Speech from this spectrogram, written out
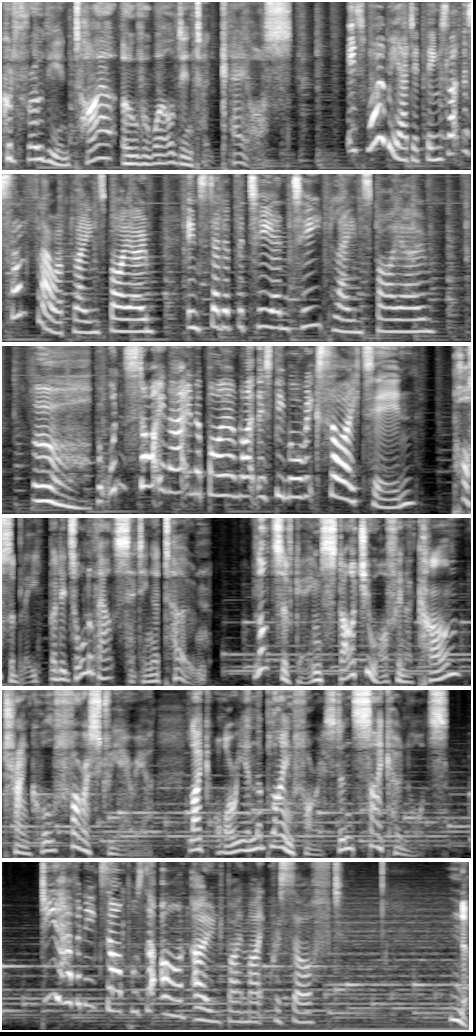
could throw the entire overworld into chaos. It's why we added things like the sunflower plains biome instead of the TNT plains biome. Ugh, but wouldn't starting out in a biome like this be more exciting? Possibly, but it's all about setting a tone. Lots of games start you off in a calm, tranquil forestry area, like Ori and the Blind Forest and Psychonauts. Do you have any examples that aren't owned by Microsoft? No.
